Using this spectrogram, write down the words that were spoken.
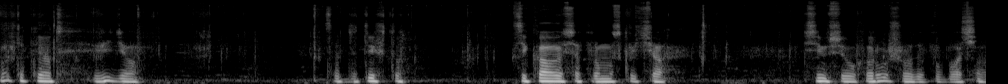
Ось таке от відео. Це для тих, хто цікавився про москвича. Всім всього хорошого, до побачення.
